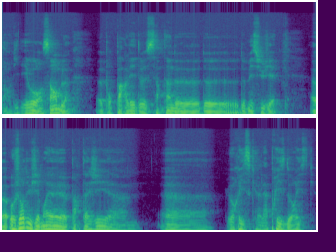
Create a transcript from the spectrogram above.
en vidéo ensemble, pour parler de certains de, mes sujets. Aujourd'hui, j'aimerais partager le risque, la prise de risque,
